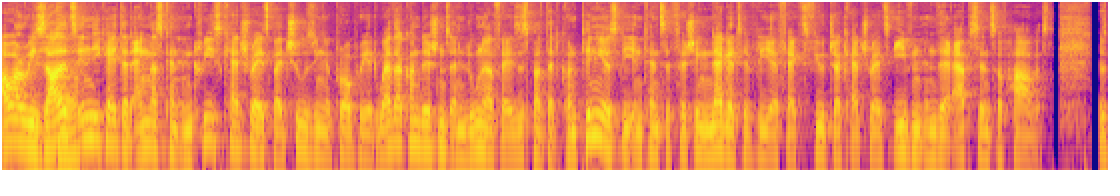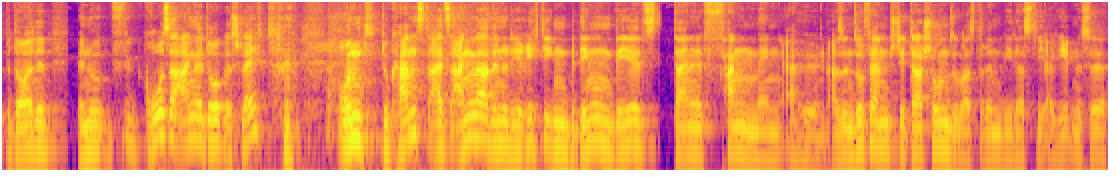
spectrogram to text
our results ja. indicate that anglers can increase catch rates by choosing appropriate weather conditions and lunar phases, but that continuously intensive fishing negatively affects future catch rates even in the absence of harvest. Das bedeutet, wenn du großer Angeldruck ist schlecht und du kannst als Angler, wenn du die richtigen Bedingungen wählst, deine Fangmengen erhöhen. Also insofern steht da schon sowas drin, wie dass die Ergebnisse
